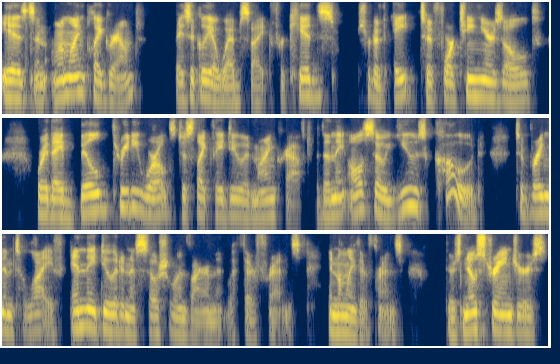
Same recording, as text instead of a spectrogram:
is an online playground, basically a website for kids sort of 8 to 14 years old where they build 3D worlds just like they do in Minecraft, but then they also use code to bring them to life. And they do it in a social environment with their friends and only their friends. There's no strangers,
